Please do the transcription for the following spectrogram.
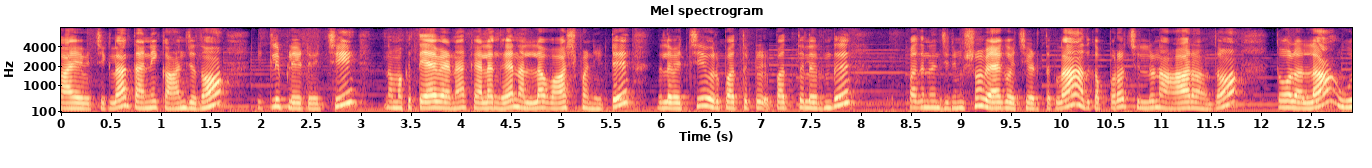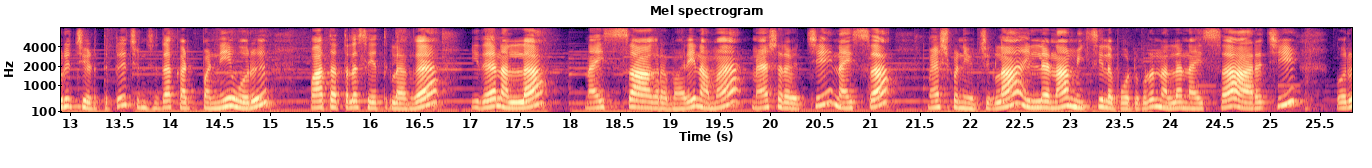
காய வச்சுக்கலாம். தண்ணி காஞ்சதும் இட்லி பிளேட் வச்சு நமக்கு தேவையான கிழங்க நல்லா வாஷ் பண்ணிவிட்டு இதில் வச்சு ஒரு பத்து டு பத்துலேருந்து பதினஞ்சு நிமிஷம் வேக வச்சு எடுத்துக்கலாம். அதுக்கப்புறம் சில்லுன்னு ஆறதும் தோலெல்லாம் உரித்து எடுத்துகிட்டு சின்ன சின்னதாக கட் பண்ணி ஒரு பாத்திரத்தில் சேர்த்துக்கலாங்க. இதை நல்லா நைஸாக ஆகிற மாதிரி நம்ம மேஷரை வச்சு நைஸாக மேஷ் பண்ணி வச்சுக்கலாம். இல்லைன்னா மிக்சியில் போட்டு கூட நல்லா நைஸாக அரைச்சி ஒரு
